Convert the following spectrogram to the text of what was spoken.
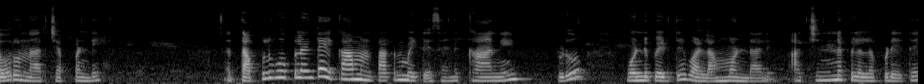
ఎవరున్నారు చెప్పండి? తప్పులు గొప్పలు అంటే కామన్ పక్కన పెట్టేసేయండి. కానీ ఇప్పుడు వండి పెడితే వాళ్ళ అమ్మ ఉండాలి ఆ చిన్న పిల్లలప్పుడైతే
